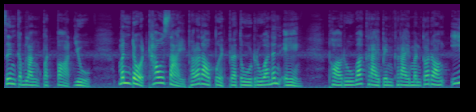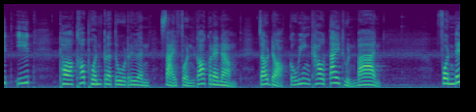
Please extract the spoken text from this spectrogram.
ซึ่งกำลังปดปอดอยู่ มันโดดเข้าใส่ เพราะเราเปิดประตูรั้วนั่นเอง พอรู้ว่าใครเป็นใครมันก็ร้องอีดอีดพอเข้าพ้นประตูเรือน สายฝนก็กระหน่ำ เจ้าดอกก็วิ่งเข้าใต้ถุนบ้าน ฝนได้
